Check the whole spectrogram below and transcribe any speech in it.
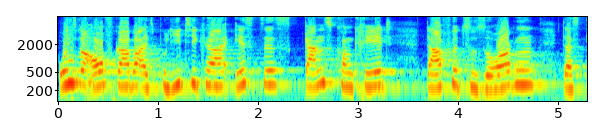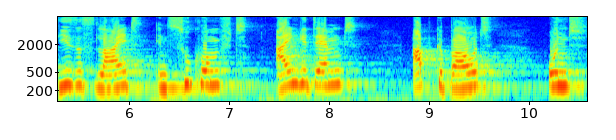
Unsere Aufgabe als Politiker ist es, ganz konkret dafür zu sorgen, dass dieses Leid in Zukunft eingedämmt, abgebaut und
